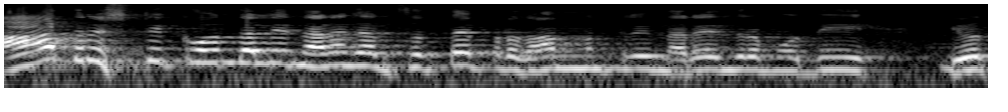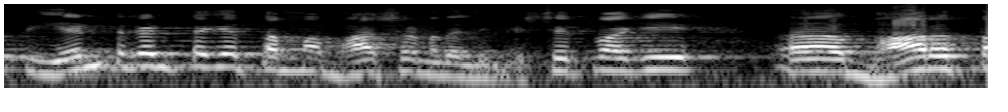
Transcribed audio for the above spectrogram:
ಆ ದೃಷ್ಟಿಕೋನದಲ್ಲಿ ನನಗನ್ಸುತ್ತೆ ಪ್ರಧಾನಮಂತ್ರಿ ನರೇಂದ್ರ ಮೋದಿ ಇವತ್ತು ಎಂಟು ಗಂಟೆಗೆ ತಮ್ಮ ಭಾಷಣದಲ್ಲಿ ನಿಶ್ಚಿತವಾಗಿ ಭಾರತ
